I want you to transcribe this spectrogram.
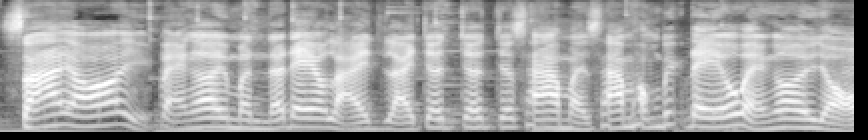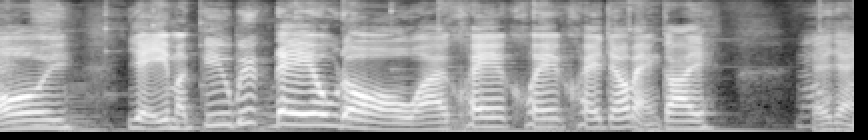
Sai rồi. Bạn ơi mình đã đeo lại lại cho cho cho Sam mà Sam không biết đeo bạn ơi ơi. Vậy mà kêu biết đeo đồ à, khoe khoe khoe cho bạn coi. Để vậy.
